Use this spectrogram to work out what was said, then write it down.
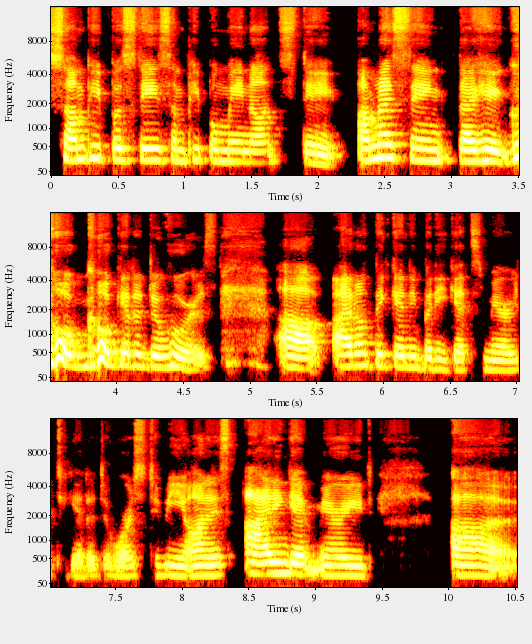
some people stay some people may not stay. I'm not saying that hey go go get a divorce. Uh, i don't think anybody gets married to get a divorce to be honest. I didn't get married uh,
